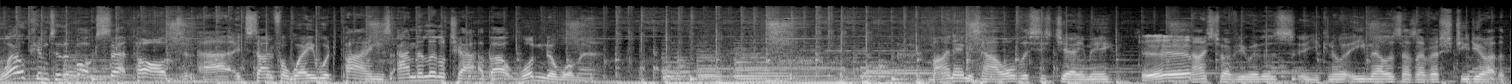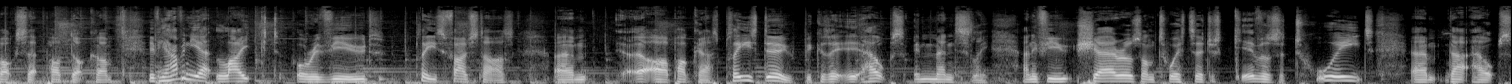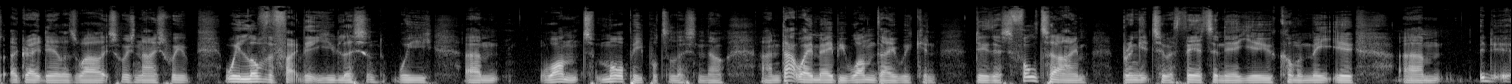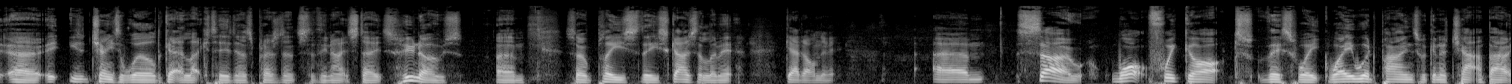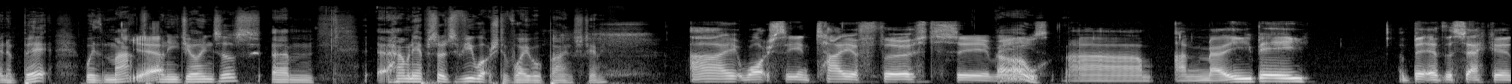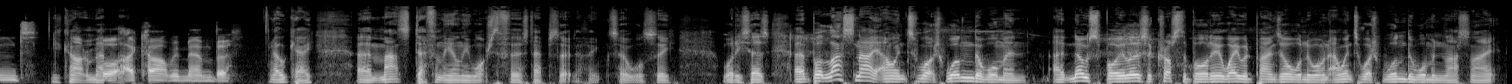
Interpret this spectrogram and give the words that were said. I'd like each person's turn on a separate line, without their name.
Welcome to the Box Set Pod. Uh, it's time for Wayward Pines and a little chat about Wonder Woman. My name is Howell. This is Jamie. Nice to have you with us. Uh, You can email us as ever, studio at theboxsetpod.com. If you haven't yet liked or reviewed, please, five stars, um, uh, our podcast, please do, because it, it helps immensely. And if you share us on Twitter, just give us a tweet. Um, that helps a great deal as well. It's always nice. We, we love the fact that you listen. We. Um, want more people to listen though and that way maybe one day we can do this full time bring it to a theatre near you come and meet you um, uh, it- change the world get elected as presidents of the united states who knows um, so please the sky's the limit get on it um, so what have we got this week wayward pines we're going to chat about in a bit with matt
Yeah.
when he joins us um, how many episodes have you watched of Wayward Pines, Jimmy?
I watched the entire first series.
Oh.
Um, and maybe a bit of the second,
You can't remember.
but I can't remember.
Okay. Um, Matt's definitely only watched the first episode, I think, so we'll see what he says. Uh, but last night I went to watch Wonder Woman. Uh, no spoilers across the board here, Wayward Pines or Wonder Woman. I went to watch Wonder Woman last night.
